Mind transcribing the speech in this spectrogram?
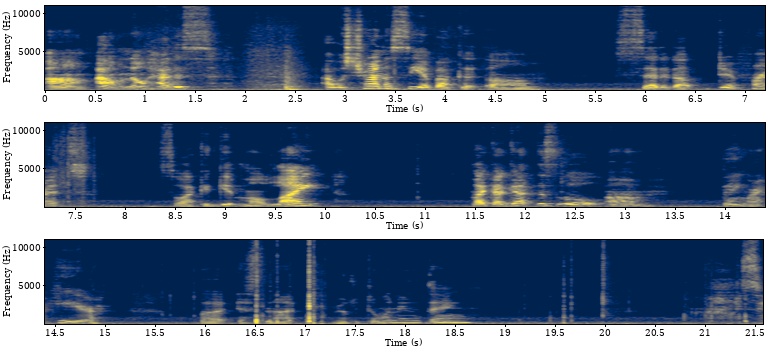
Um, I don't know how this I was trying to see if I could um set it up different so I could get more light. Like I got this little um thing right here, but it's not really doing anything. Let me see.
